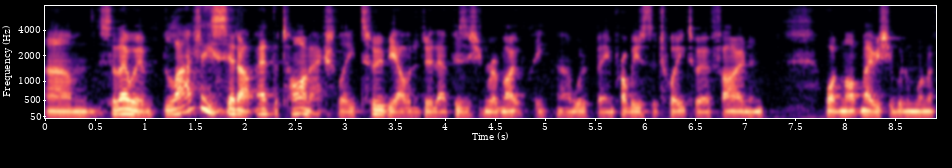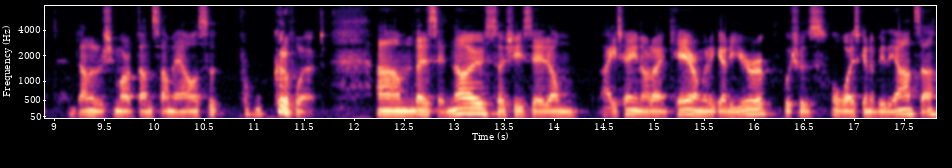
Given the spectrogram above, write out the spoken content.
Um, so they were largely set up at the time, actually, to be able to do that position remotely. Uh, would have been probably just a tweak to her phone and whatnot. Maybe she wouldn't want to have done it, or she might have done some hours. It could have worked. Um, they said no, so she said, "I'm 18, I don't care. I'm going to go to Europe," which was always going to be the answer.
